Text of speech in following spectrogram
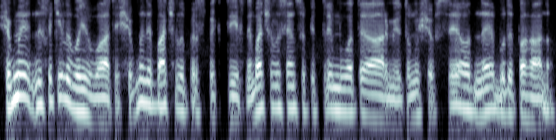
щоб ми не хотіли воювати, щоб ми не бачили перспектив, не бачили сенсу підтримувати армію, тому що все одне буде погано,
